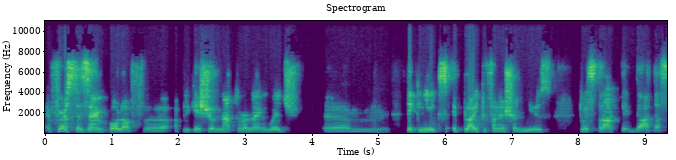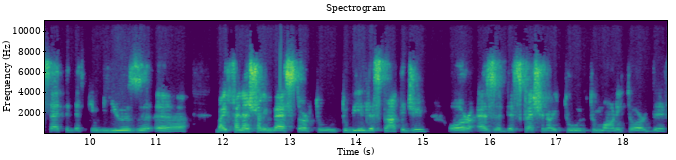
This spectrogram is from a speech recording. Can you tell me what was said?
a first example of uh, application natural language um, techniques applied to financial news to extract a data set that can be used uh, by financial investor to, to build a strategy or as a discretionary tool to monitor the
